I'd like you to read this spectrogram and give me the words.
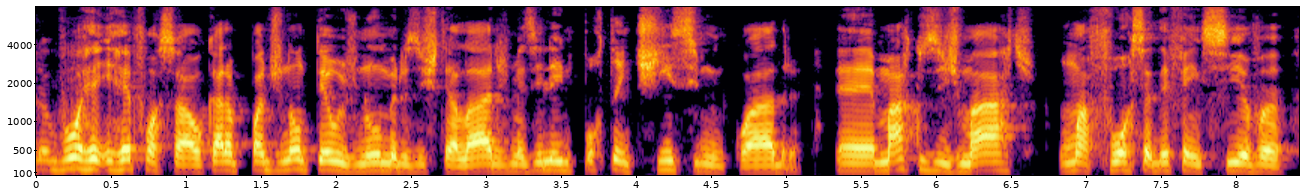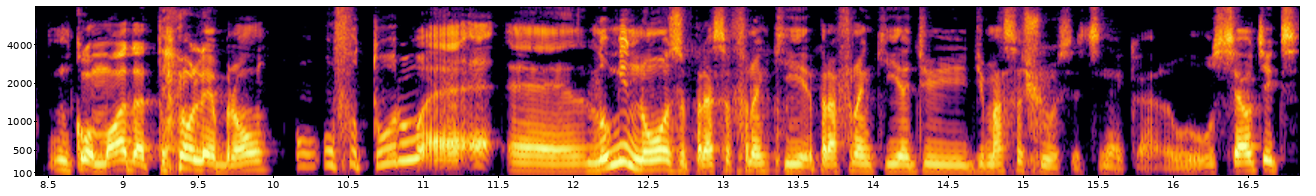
Eu vou re reforçar, o cara pode não ter os números estelares, mas ele é importantíssimo em quadra. É, Marcos Smart, uma força defensiva, incomoda até o LeBron. O, futuro é, é luminoso para essa franquia, para a franquia de, de Massachusetts, né, cara? O, Celtics,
